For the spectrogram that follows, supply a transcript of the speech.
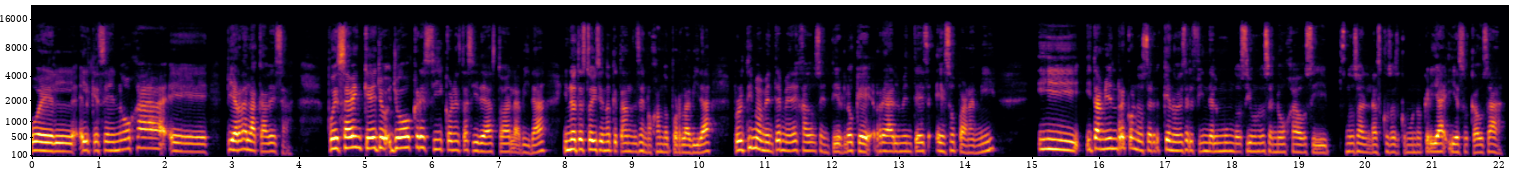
o el, el que se enoja eh, pierde la cabeza. Pues saben que yo, yo crecí con estas ideas toda la vida y no te estoy diciendo que te andes enojando por la vida, pero últimamente me he dejado sentir lo que realmente es eso para mí y, también reconocer que no es el fin del mundo si uno se enoja o si pues, no salen las cosas como uno quería y eso causa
